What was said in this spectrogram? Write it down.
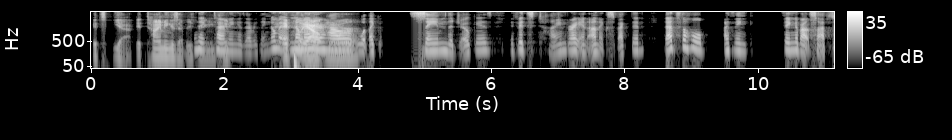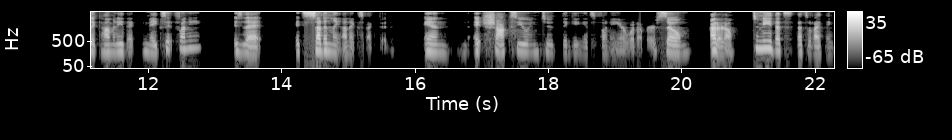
It's yeah, it timing is I everything. think They- timing is everything. No, ma- no matter how more- what like same the joke is, if it's timed right and unexpected, that's the whole I think thing about slapstick comedy that makes it funny is that it's suddenly unexpected and it shocks you into thinking it's funny or whatever. So I don't know. To me, that's that's what I think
